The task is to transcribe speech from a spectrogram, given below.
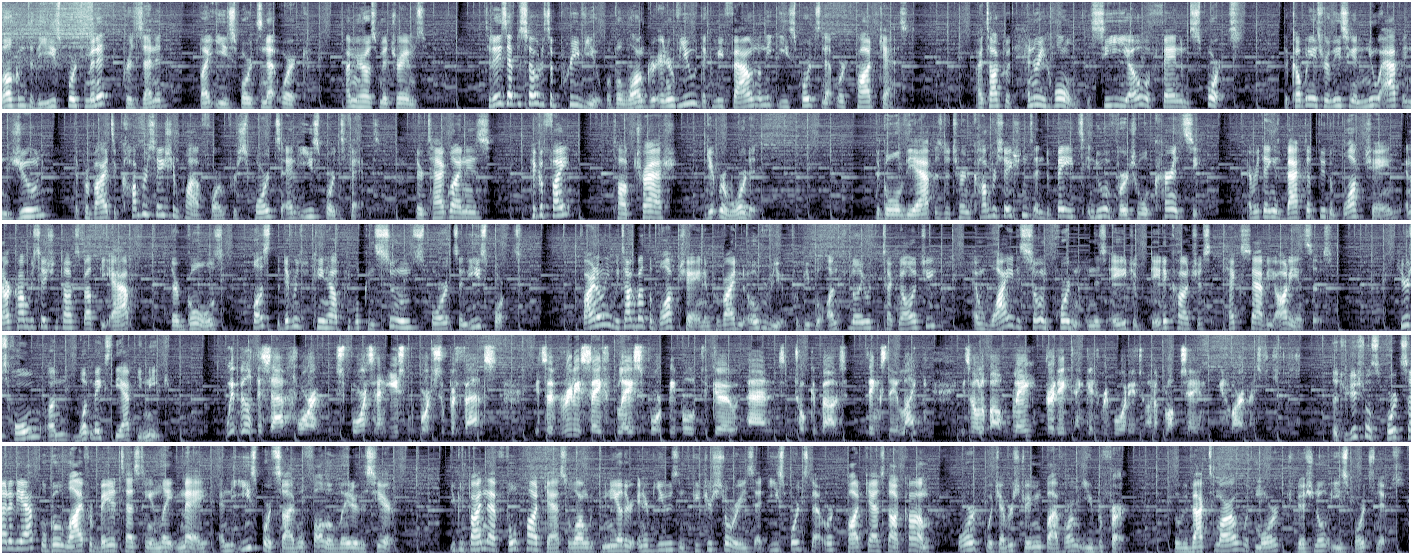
Welcome to the Esports Minute presented by Esports Network. I'm your host, Mitch Rames. Today's episode is a preview of a longer interview that can be found on the Esports Network podcast. I talked with Henry Holm, the CEO of Fandom Sports. The company is releasing a new app in June that provides a conversation platform for sports and esports fans. Their tagline is Pick a fight, talk trash, get rewarded. The goal of the app is to turn conversations and debates into a virtual currency. Everything is backed up through the blockchain, and our conversation talks about the app, their goals, plus the difference between how people consume sports and esports. Finally, we talk about the blockchain and provide an overview for people unfamiliar with the technology and why it is so important in this age of data conscious tech savvy audiences. Here's Holm on what makes the app unique. We built this app for sports and esports superfans. It's a really safe place for people to go and talk about things they like. It's all about play, predict, and get rewarded on a blockchain environment. The traditional sports side of the app will go live for beta testing in late May, and the esports side will follow later this year. You can find that full podcast along with many other interviews and feature stories at esportsnetworkpodcast.com or whichever streaming platform you prefer. We'll be back tomorrow with more traditional esports news.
